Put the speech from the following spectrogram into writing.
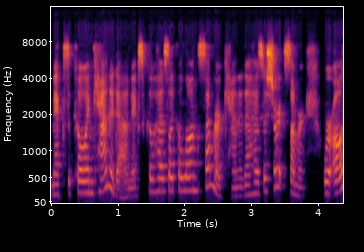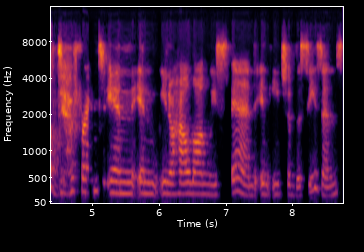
mexico and canada. Mexico has like a long summer. Canada has a short summer. We're all different in in you know how long we spend in each of the seasons.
